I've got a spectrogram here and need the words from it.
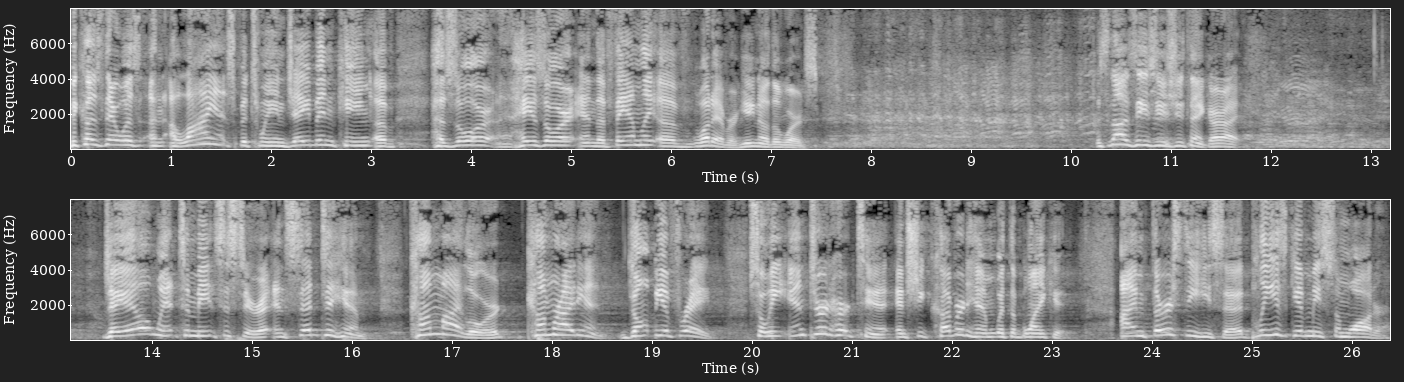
because there was an alliance between Jabin, king of Hazor, Hazor, and the family of whatever. You know the words. It's not as easy as you think. All right. Jael went to meet Sisera and said to him, Come, my lord, come right in. Don't be afraid. So he entered her tent and she covered him with a blanket. I'm thirsty, he said. Please give me some water.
